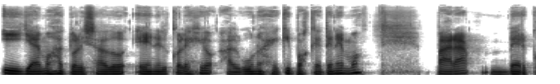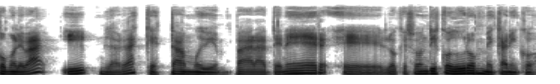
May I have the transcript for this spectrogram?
y ya hemos actualizado en el colegio algunos equipos que tenemos para ver cómo le va y la verdad es que está muy bien para tener eh, lo que son discos duros mecánicos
